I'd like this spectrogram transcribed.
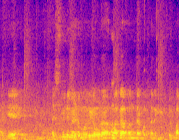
ಹಾಗೆ ಅಶ್ವಿನಿ ಮೇಡಮ್ ಅವರಿಗೆ ಅವರ ಮಗ ಬಂದ ಕೊಡ್ತಾನೆ ಗಿಫ್ಟ್ ಬಾ.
